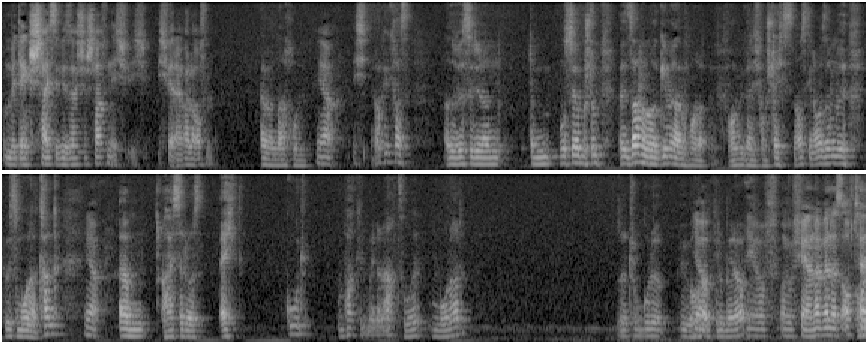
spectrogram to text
und mir denke, scheiße, wie soll ich das schaffen? Ich, ich, ich werde einfach laufen. Einfach nachholen. Ja, ich, Okay, krass. Also wirst du dir dann, dann musst du ja bestimmt, sagen wir mal, gehen wir einfach mal, wollen wir gar nicht vom Schlechtesten ausgehen, aber sagen wir, du bist einen Monat krank, ja. ähm, heißt ja, du hast echt gut ein paar Kilometer nachzuholen, einen Monat. Sind schon gute über 100 Ja. Kilometer. Ja, ungefähr, ne? Wenn das aufteilst.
